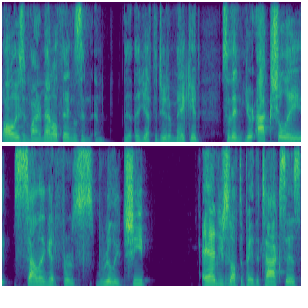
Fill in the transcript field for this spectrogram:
all these environmental things and, and that you have to do to make it. So then you're actually selling it for really cheap and mm-hmm. you still mm-hmm. have to pay the taxes.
